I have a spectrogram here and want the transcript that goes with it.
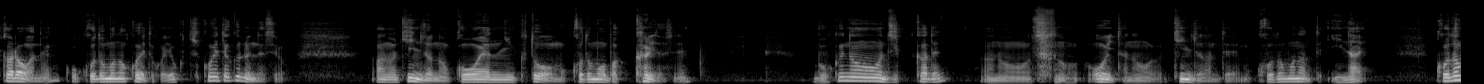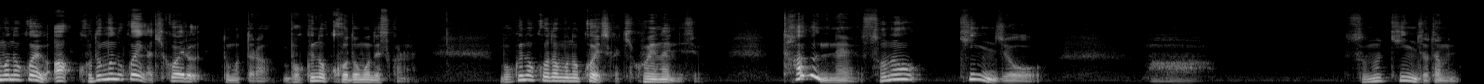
からはねこう子供の声とかよく聞こえてくるんですよ。あの近所の公園に行くともう子供ばっかりだしね。僕の実家であのその大分の近所なんてもう子供なんていない。子供の声があ子供の声が聞こえると思ったら僕の子供ですからね。僕の子供の声しか聞こえないんですよ。多分ねその近所まあその近所多分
